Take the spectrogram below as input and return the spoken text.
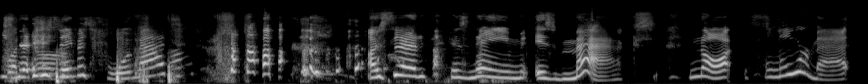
But, na- his uh, name is Format. I said his name is Max, not Floor Mat.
